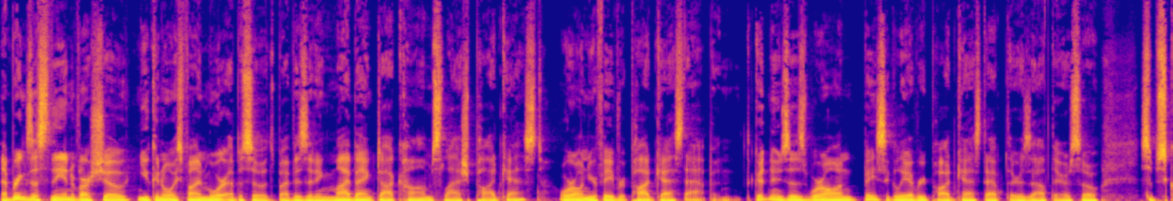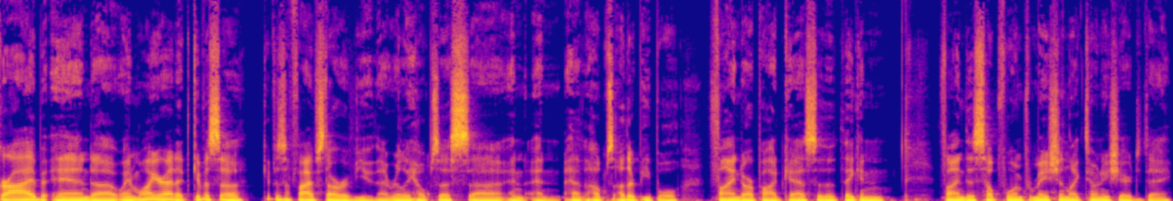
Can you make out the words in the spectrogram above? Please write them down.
That brings us to the end of our show. You can always find more episodes by visiting mybank.com slash podcast or on your favorite podcast app. And the good news is we're on basically every podcast app there is out there. So subscribe and uh, and while you're at it, give us a give us a five star review. That really helps us uh, and and have, helps other people find our podcast so that they can find this helpful information like Tony shared today.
